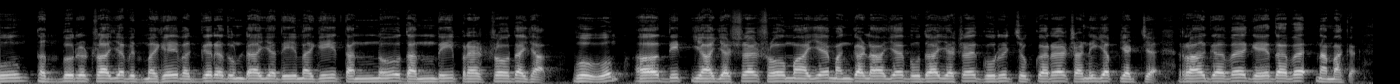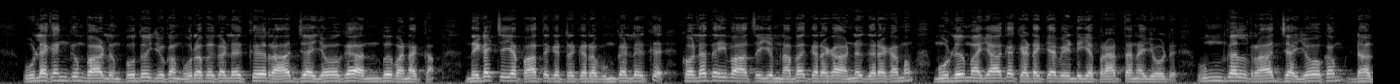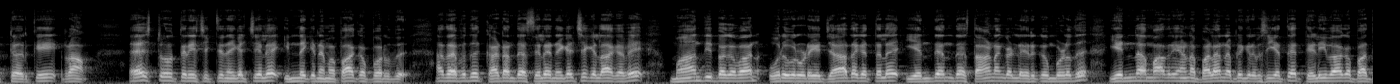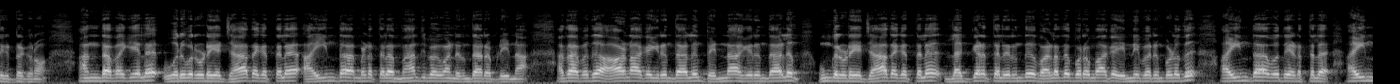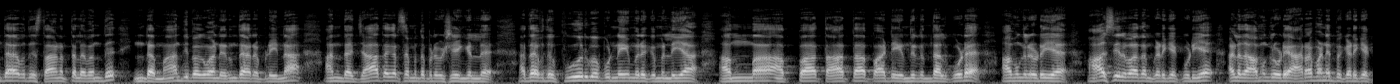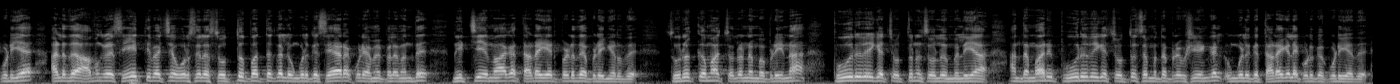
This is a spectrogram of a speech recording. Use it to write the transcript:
ஓம் தத்புருஷாய வித்மகே வக்ரதுண்டாய தீமகி தன்னோ தந்தி பிரச்சோதயா ஓம் ஆதித்யாயஷ சோமாய மங்களாய புதயஷ குரு சுக்கர சனியப்யட்ச ராகவ கேதவ நமக. உலகெங்கும் வாழும் புது யுகம் உறவுகளுக்கு ராஜயோக அன்பு வணக்கம். நிகழ்ச்சியை பார்த்துக்கிட்டு இருக்கிற உங்களுக்கு குலதெய்வ ஆசையும் நவகிரக அனுகிரகமும் முழுமையாக கிடைக்க வேண்டிய பிரார்த்தனையோடு உங்கள் ராஜயோகம் doctor K Ram. Astro three sixty நிகழ்ச்சியில் இன்றைக்கி நம்ம பார்க்க போகிறது அதாவது கடந்த சில நிகழ்ச்சிகளாகவே மாந்தி பகவான் ஒருவருடைய ஜாதகத்தில் எந்தெந்த ஸ்தானங்களில் இருக்கும் பொழுது என்ன மாதிரியான பலன் அப்படிங்கிற விஷயத்தை தெளிவாக பார்த்துக்கிட்டு இருக்கிறோம். அந்த வகையில் ஒருவருடைய ஜாதகத்தில் ஐந்தாம் இடத்துல மாந்தி பகவான் இருந்தார் அப்படின்னா அதாவது ஆணாக இருந்தாலும் பெண்ணாக இருந்தாலும் உங்களுடைய ஜாதகத்தில் லக்னத்திலிருந்து வலதுபுறமாக எண்ணி வரும் பொழுது ஐந்தாவது இடத்துல ஐந்தாவது ஸ்தானத்தில் வந்து இந்த மாந்தி பகவான் இருந்தார் அப்படின்னா அந்த ஜா ஜாதகர் சம்பந்தப்பட்ட விஷயங்களில் அதாவது பூர்வ புண்ணியம் இருக்கும் இல்லையா அம்மா அப்பா தாத்தா பாட்டி இருந்துட்டு இருந்தால் கூட அவங்களுடைய ஆசீர்வாதம் கிடைக்கக்கூடிய அல்லது அவங்களுடைய அரவணைப்பு கிடைக்கக்கூடிய அல்லது அவங்களை சேர்த்து வச்ச ஒரு சில சொத்து பத்துக்கள் உங்களுக்கு சேரக்கூடிய அமைப்பில் வந்து நிச்சயமாக தடை ஏற்படுது அப்படிங்கிறது. சுருக்கமாக சொல்லணும் அப்படின்னா பூர்வீக சொத்துன்னு சொல்லும் இல்லையா அந்த மாதிரி பூர்வீக சொத்து சம்பந்தப்பட்ட விஷயங்கள் உங்களுக்கு தடைகளை கொடுக்கக்கூடியது.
